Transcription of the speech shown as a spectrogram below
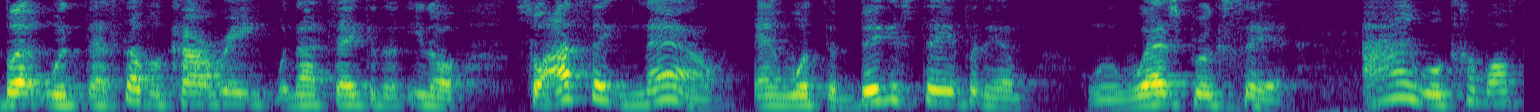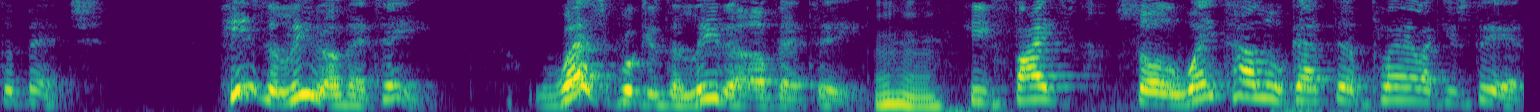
But with that stuff with Kyrie, we're not taking it, you know. So I think now, and what the biggest thing for them, when Westbrook said, I will come off the bench, he's the leader of that team. Westbrook is the leader of that team. Mm-hmm. He fights. So the way Ty Lue got them playing, like you said,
